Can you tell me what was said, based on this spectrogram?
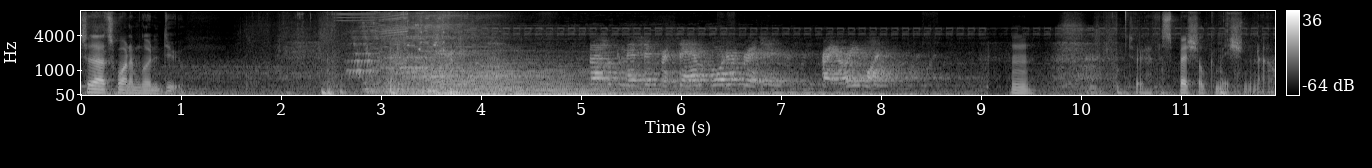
So that's what I'm going to do. Hmm. So I have a special commission now.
